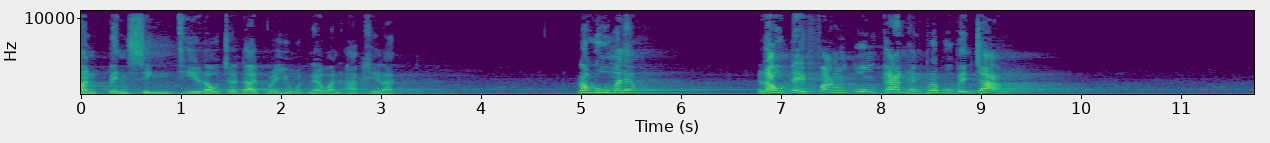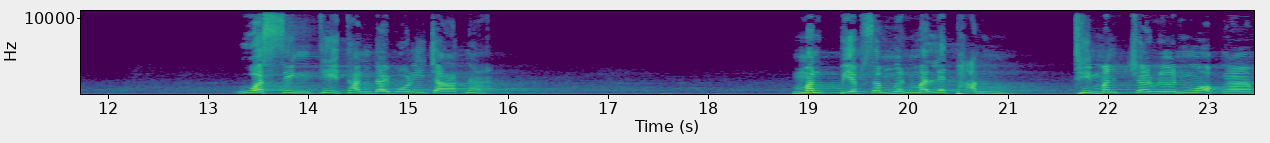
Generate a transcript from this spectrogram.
มันเป็นสิ่งที่เราจะได้ประโยชน์ในวันอาคิรัตเรารู้มาแล้ว เราได้ฟังองค์การแห่งพระผู้เป็นเจ้า ว่าสิ่งที่ท่านได้บริจาคนะ่ะมันเปรียบเสมือนมเมล็ดพันธุ์ที่มันเจริญงอกงาม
